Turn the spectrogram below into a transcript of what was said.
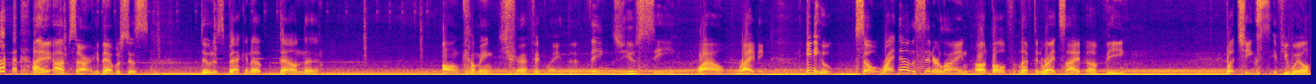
I I'm sorry. That was just dude is backing up down the oncoming traffic lane. The things you see while riding. Anywho, so right down the center line on both left and right side of the butt cheeks, if you will,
